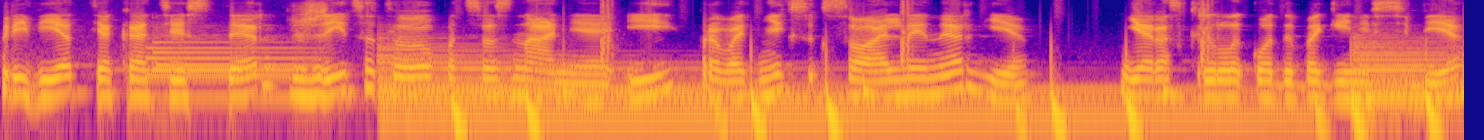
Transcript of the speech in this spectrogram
Привет, я Катя Эстер, жрица твоего подсознания и проводник сексуальной энергии. Я раскрыла коды богини в себе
